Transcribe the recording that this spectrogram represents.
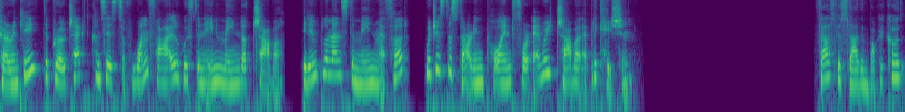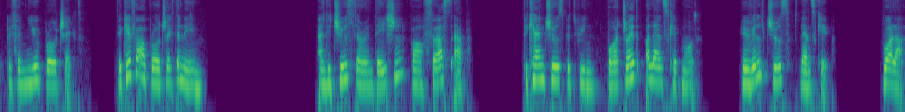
Currently, the project consists of one file with the name main.java. It implements the main method, which is the starting point for every Java application. First, we start in Pocketcode with a new project. We give our project a name. And we choose the orientation for our first app. We can choose between portrait or landscape mode. We will choose landscape. Voila,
